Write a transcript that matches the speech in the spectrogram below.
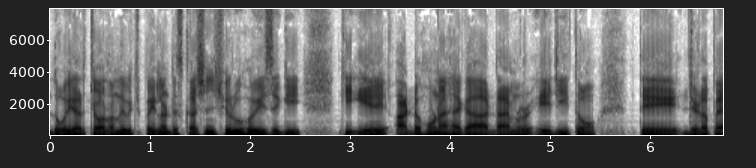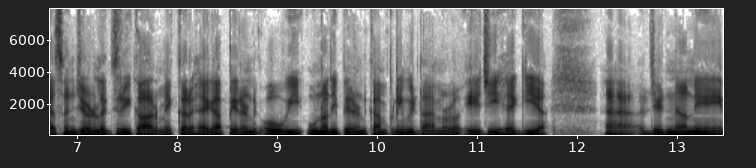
2014 ਦੇ ਵਿੱਚ ਪਹਿਲਾਂ ਡਿਸਕਸ਼ਨ ਸ਼ੁਰੂ ਹੋਈ ਸੀਗੀ ਕਿ ਇਹ ਅੱਡ ਹੋਣਾ ਹੈਗਾ ਡਾਇਮਲਰ ਏਜੀ ਤੋਂ। ਤੇ ਜਿਹੜਾ ਪੈਸੇਂਜਰ ਲਗਜ਼ਰੀ ਕਾਰ ਮੇਕਰ ਹੈਗਾ ਪੇਰੈਂਟ ਉਹ ਵੀ ਉਹਨਾਂ ਦੀ ਪੇਰੈਂਟ ਕੰਪਨੀ ਵੀ ਡਾਇਮਲਰ ਏਜੀ ਹੈਗੀ ਆ। ਜਿਨ੍ਹਾਂ ਨੇ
